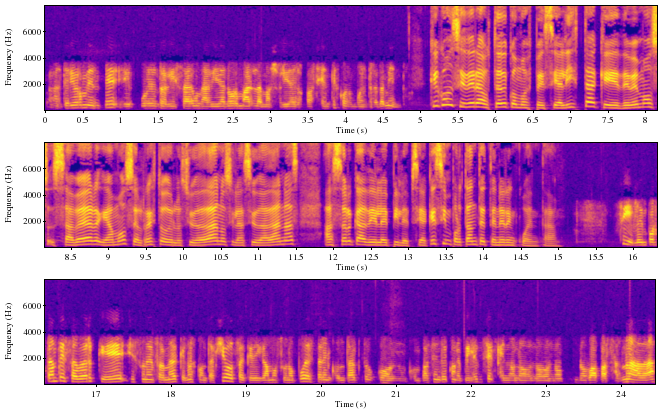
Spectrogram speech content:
anteriormente, eh, pueden realizar una vida normal la mayoría de los pacientes con un buen tratamiento. ¿Qué considera usted como especialista que debemos saber, digamos, el resto de los ciudadanos y las ciudadanas acerca de la epilepsia? ¿Qué es importante tener en cuenta? Sí, lo importante es saber que es una enfermedad que no es contagiosa, que digamos uno puede estar en contacto con, pacientes con epilepsia que no, no, no, no, no va a pasar nada.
